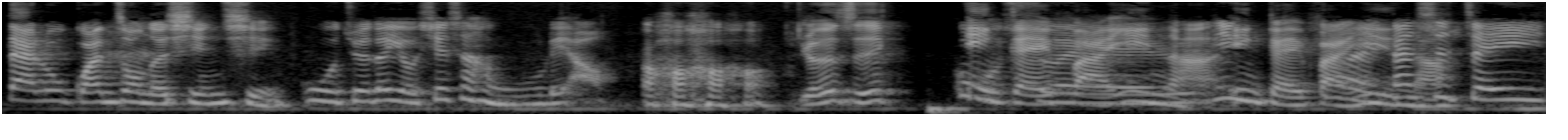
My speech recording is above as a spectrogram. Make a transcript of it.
带入观众的心情。我觉得有些是很无聊哦，有的只是硬给反应啊，硬给反应。但是这一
